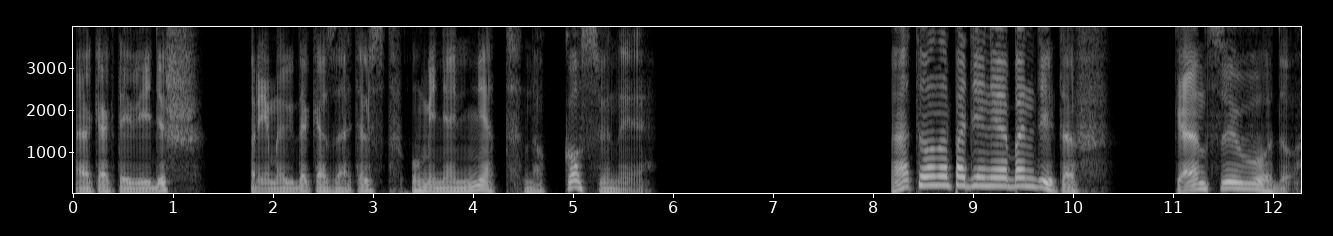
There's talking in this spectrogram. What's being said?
А как ты видишь, прямых доказательств у меня нет, но косвенные. А то нападение бандитов, Концы в воду.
